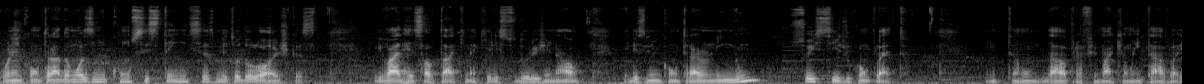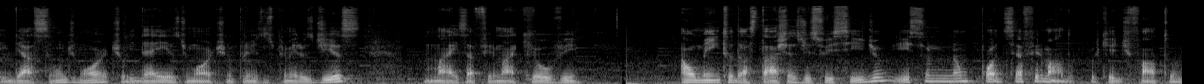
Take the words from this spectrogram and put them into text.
foram encontradas algumas inconsistências metodológicas. E vale ressaltar que naquele estudo original eles não encontraram nenhum suicídio completo. Então dava para afirmar que aumentava a ideação de morte ou ideias de morte nos primeiros dias, mas afirmar que houve aumento das taxas de suicídio, isso não pode ser afirmado, porque de fato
